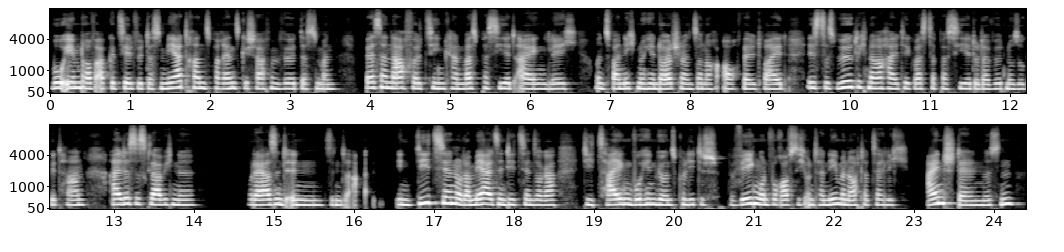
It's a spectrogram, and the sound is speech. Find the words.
wo eben darauf abgezielt wird, dass mehr Transparenz geschaffen wird, dass man besser nachvollziehen kann, was passiert eigentlich, und zwar nicht nur hier in Deutschland, sondern auch weltweit. Ist es wirklich nachhaltig, was da passiert oder wird nur so getan? All das ist, glaube ich, eine oder sind in, sind Indizien oder mehr als Indizien sogar, die zeigen, wohin wir uns politisch bewegen und worauf sich Unternehmen auch tatsächlich einstellen müssen.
